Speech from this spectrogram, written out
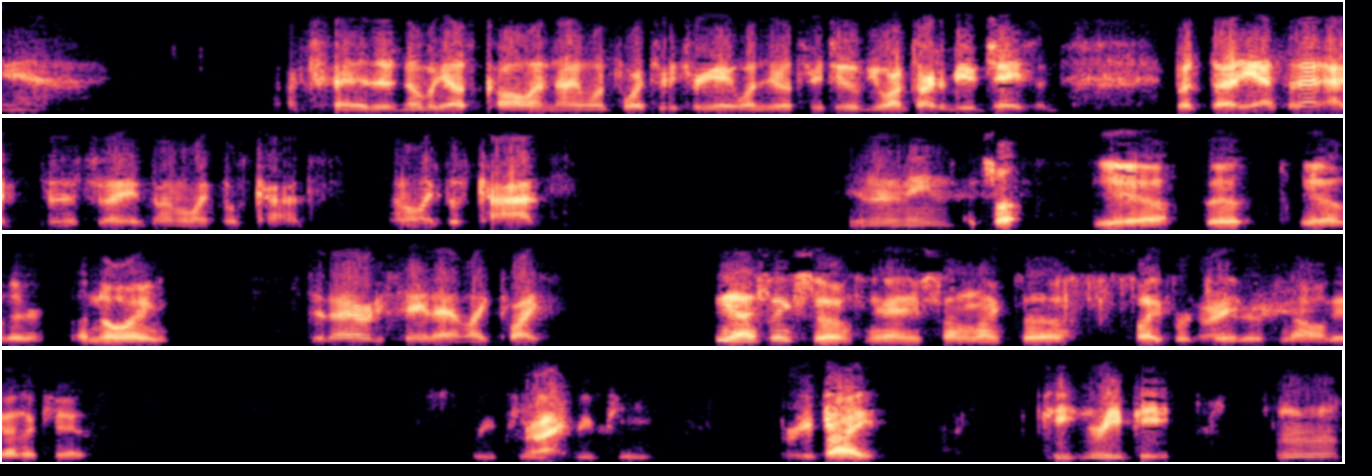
yeah. I'll tell you, there's nobody else calling, 914-338-1032 if you want to talk to me or Jason. But, uh, yeah, so that, I, that's right. I don't like those cards. I don't like those cards. You know what I mean? That's right. Yeah, they're yeah they're annoying. Did I already say that like twice? Yeah, I think so. Yeah, you sound like the Viper Right. kid or no, the other kid. Repeat, Right. repeat. Repeat. Right. Repeat and repeat. Mhm.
